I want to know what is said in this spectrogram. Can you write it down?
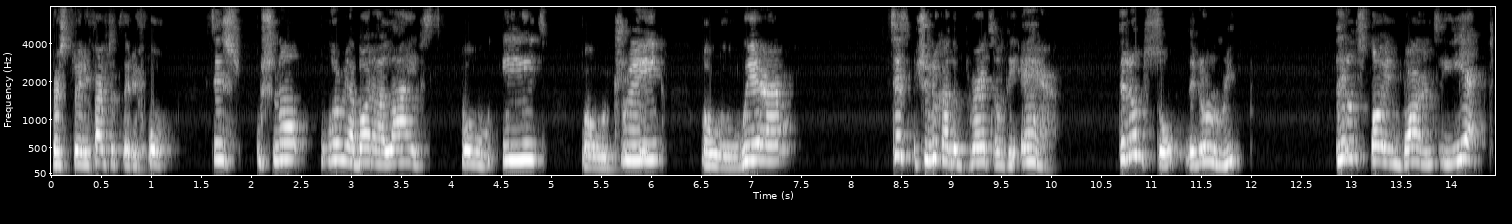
verse 25 to 34, it says we should not worry about our lives, what we'll eat, what we'll drink, what we'll wear. It says we should look at the birds of the air. They don't sow, they don't reap, they don't store in barns, yet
